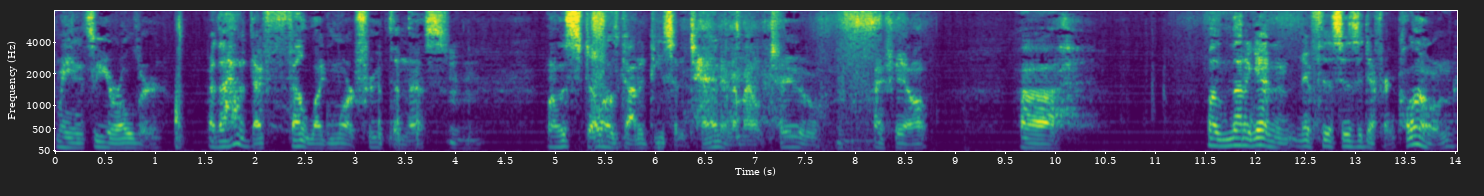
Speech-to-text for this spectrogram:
I mean, it's a year older. But that had, I felt like more fruit than this. Well, this still has got a decent tannin amount, too, I feel. Uh, well, then again, if this is a different clone,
